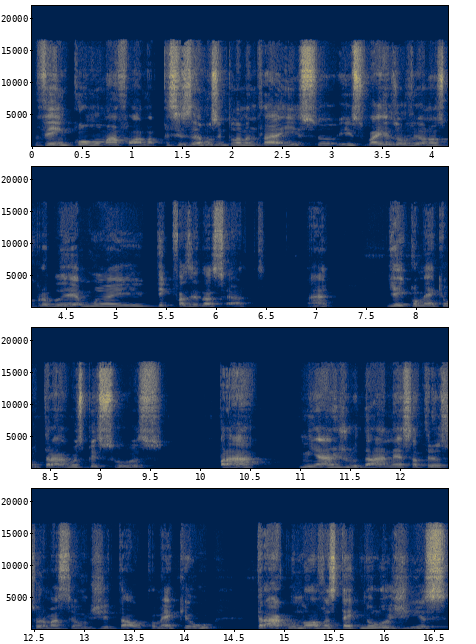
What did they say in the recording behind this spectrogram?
vem como uma forma, precisamos implementar isso, isso vai resolver o nosso problema e tem que fazer dar certo, né? E aí, como é que eu trago as pessoas para me ajudar nessa transformação digital? Como é que eu trago novas tecnologias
